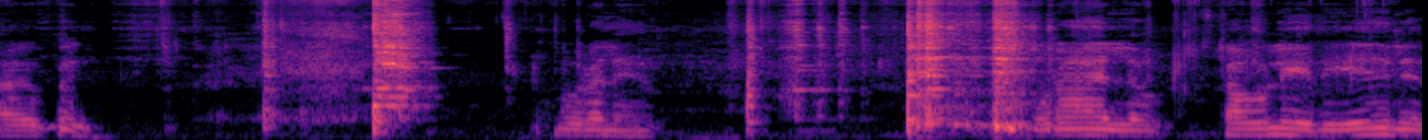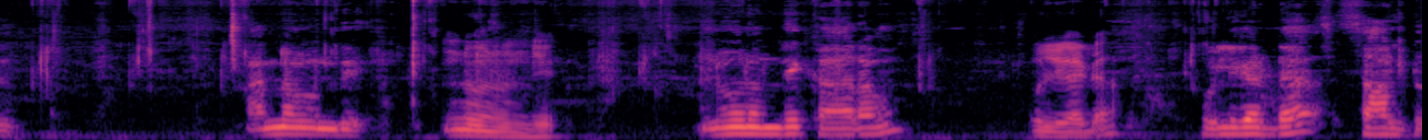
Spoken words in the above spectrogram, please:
అయిపోయింది కూర లేదు. కూరగాయలు లేవు. స్టవ్ లేదు ఏది లేదు. అన్నం ఉంది. నూనె ఉంది. నూనె ఉంది కారం ఉల్లిగడ్డ. ఉల్లిగడ్డ సాల్ట్.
